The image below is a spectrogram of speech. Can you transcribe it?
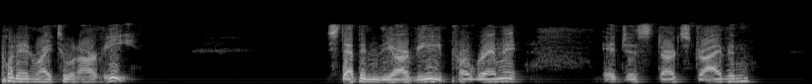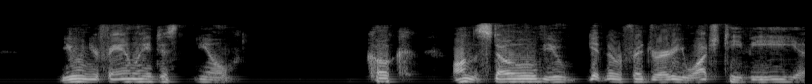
put in right to an RV. Step into the RV, program it. It just starts driving. You and your family just, you know, cook on the stove. You get in the refrigerator. You watch TV.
